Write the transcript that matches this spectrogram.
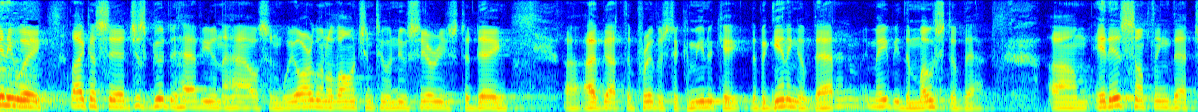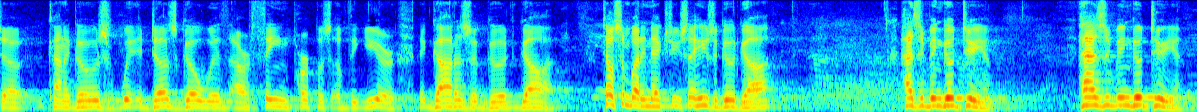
anyway, like I said, just good to have you in the house. And we are going to launch into a new series today. Uh, I've got the privilege to communicate the beginning of that and maybe the most of that. Um, it is something that uh, kind of goes, it does go with our theme purpose of the year that God is a good God. Tell somebody next to you, say, He's a good God. Has He been good to you? Has He been good to you?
